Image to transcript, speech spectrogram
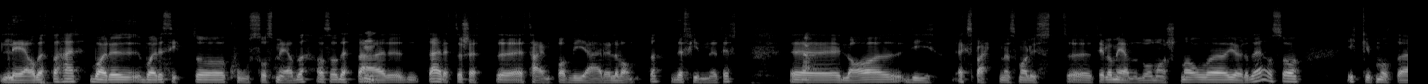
le av dette her. Bare, bare sitt og kos oss med det. Altså, dette er, det er rett og slett eh, et tegn på at vi er relevante. Definitivt. Eh, La de ekspertene som har lyst eh, til å mene noe om Arsenal, eh, gjøre det. og så ikke på en måte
